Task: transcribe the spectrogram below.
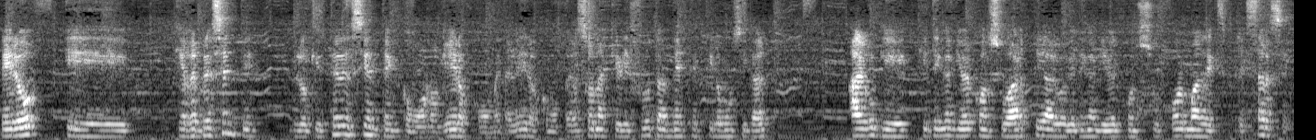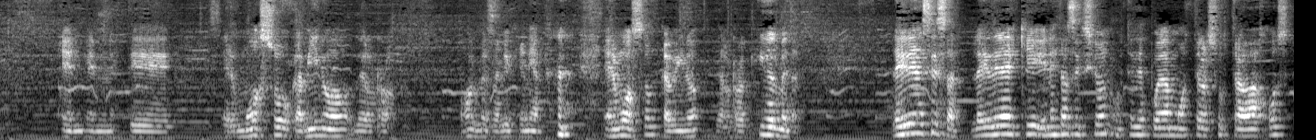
pero que represente lo que ustedes sienten como rockeros, como metaleros, como personas que disfrutan de este estilo musical, algo que, que, tenga que ver con su arte, algo que tenga que ver con su forma de expresarse en, en este hermoso camino del rock. Oh, me salió genial. hermoso camino del rock y del metal. La idea es esa, la idea es que en esta sección ustedes puedan mostrar sus trabajos,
